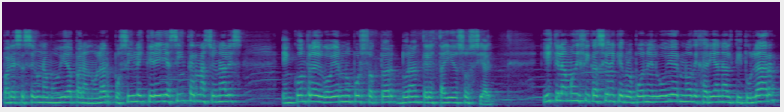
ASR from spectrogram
parece ser una movida para anular posibles querellas internacionales en contra del gobierno por su actuar durante el estallido social. Y es que las modificaciones que propone el gobierno dejarían al titular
